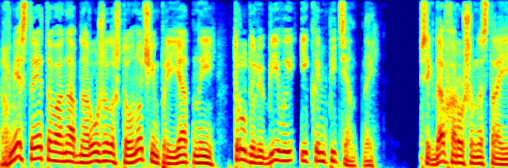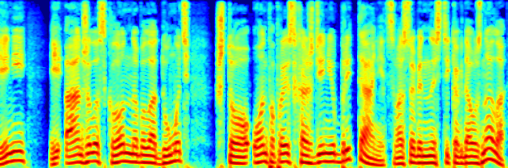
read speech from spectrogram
Вместо этого она обнаружила, что он очень приятный, трудолюбивый и компетентный. Всегда в хорошем настроении, и Анжела склонна была думать, что он по происхождению британец, в особенности, когда узнала,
